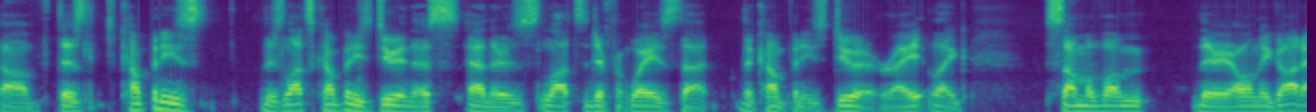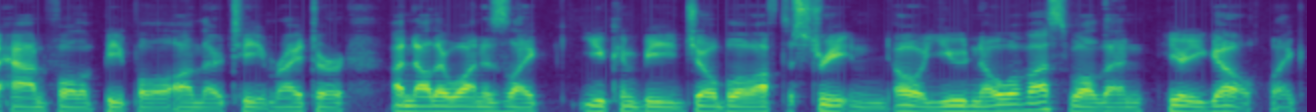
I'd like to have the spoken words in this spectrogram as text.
Of there's companies, there's lots of companies doing this, and there's lots of different ways that the companies do it, right? Like some of them, they only got a handful of people on their team, right? Or another one is like you can be Joe Blow off the street, and oh, you know of us, well then here you go, like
